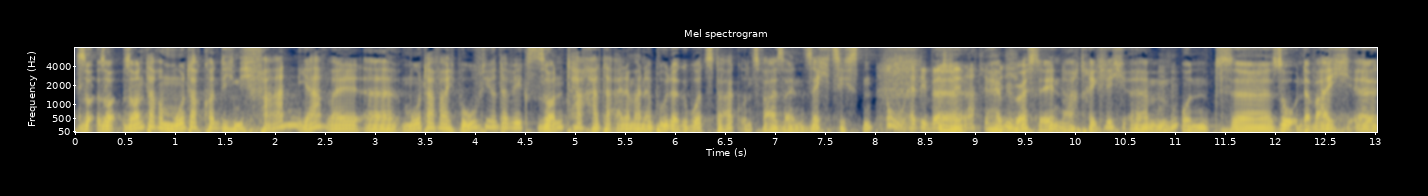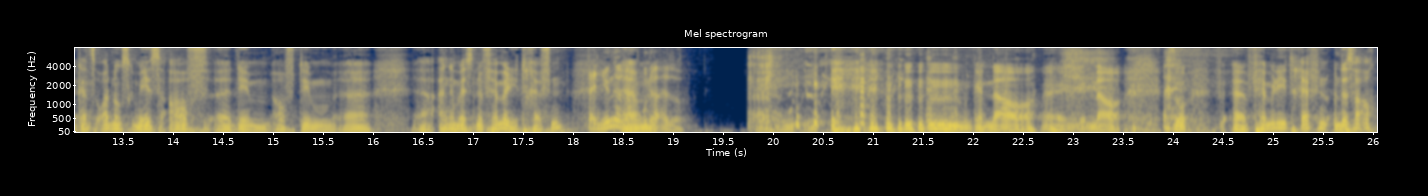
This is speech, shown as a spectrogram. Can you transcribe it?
so, so, Sonntag und Montag konnte ich nicht fahren, ja, weil äh, Montag war ich beruflich unterwegs. Sonntag hatte einer meiner Brüder Geburtstag und zwar seinen 60. Oh, Happy Birthday Äh, nachträglich. Happy Birthday, nachträglich. Ähm, Und äh, so, und da war ich äh, ganz ordnungsgemäß auf dem, auf dem angemessenen Family-Treffen. Dein jüngerer ähm, Bruder also. genau, genau. So, äh, Family-Treffen. Und das war auch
